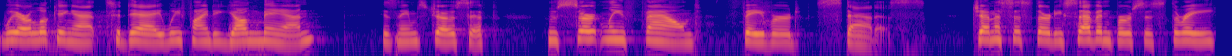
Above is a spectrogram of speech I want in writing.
we are looking at today, we find a young man, his name's Joseph, who certainly found favored status. Genesis 37, verses 3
